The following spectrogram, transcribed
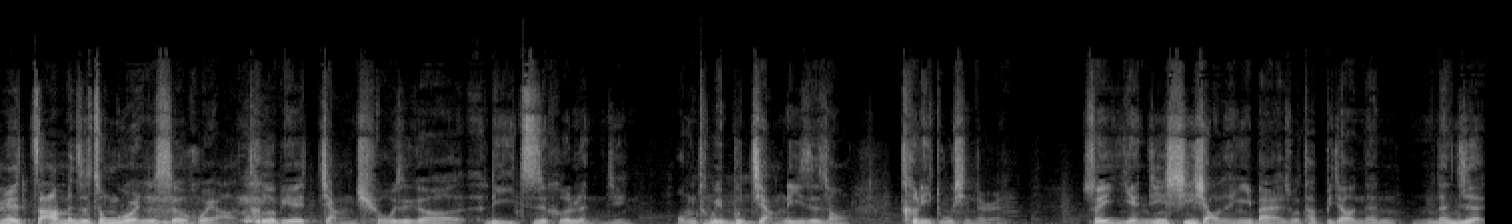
因为咱们这中国人的社会啊，特别讲求这个理智和冷静，我们特别不奖励这种特立独行的人，所以眼睛细小的人一般来说他比较能能忍，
